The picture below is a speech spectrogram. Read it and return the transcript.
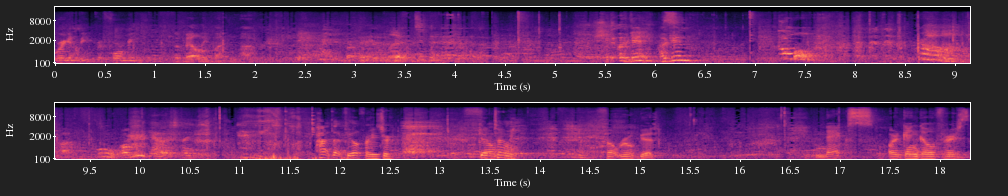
we're going to be performing the belly button pop. Again, again. Oh! Oh, okay, yeah, that stinks. How'd that feel, Frazier? Go tell me. Felt real good. Next, we're gonna go for his.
